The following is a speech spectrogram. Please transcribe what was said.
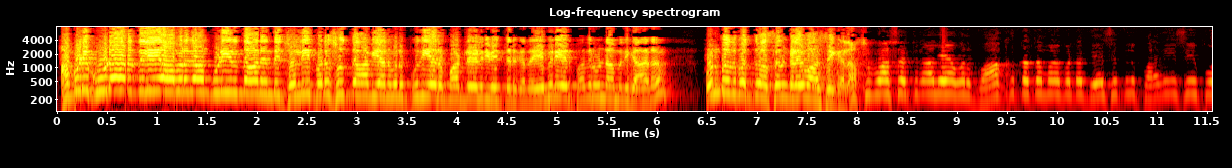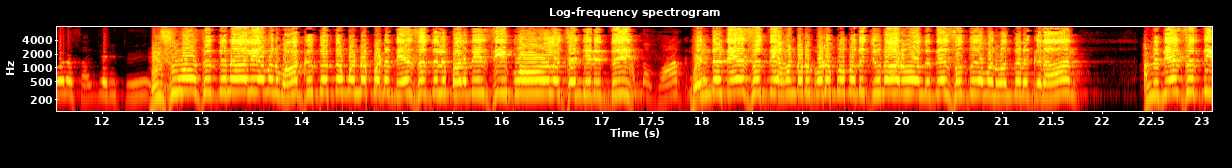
அப்படி கூடாரத்திலேயே அவர்தான் குடியிருந்தான் என்று சொல்லி பரிசுத்த ஆவியானவர் புதிய ஏற்பாட்டில் எழுதி வைத்திருக்கிறார். எபிரியர் பதினொன்றாம் அதிகாரம் ஒன்பது பத்து வசனங்களை வாசிக்கலாம். விசுவாசத்தினாலே அவர் வாக்குத்தத்தம் பண்ணப்பட்ட தேசத்தில் பரதேசியை போல சஞ்சரித்து விசுவாசத்தினாலே அவன் வாக்குத்தத்தம் பண்ணப்பட்ட தேசத்தில் பரதேசி போல சஞ்சரித்து அந்த வாக்கு எந்த தேசத்தை ஆண்டவர் கொடுப்போம் என்று சொன்னாரோ அந்த தேசத்துக்கு அவன் வந்திருக்கிறான். அந்த தேசத்தை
